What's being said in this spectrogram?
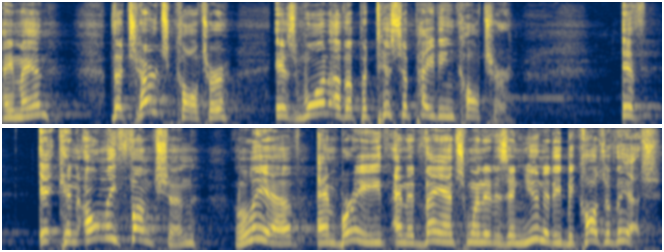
Amen? The church culture is one of a participating culture. If it can only function, live, and breathe and advance when it is in unity because of this.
